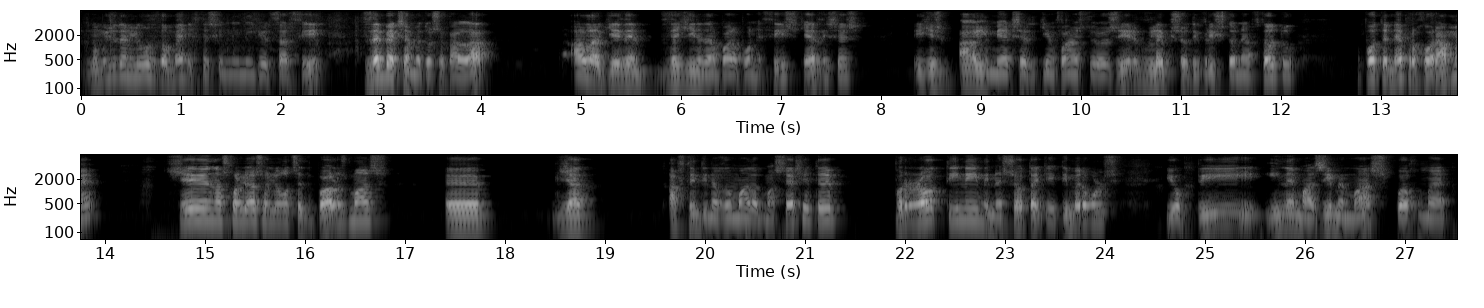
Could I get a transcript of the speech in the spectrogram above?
νομίζω ήταν λίγο δεδομένη χθεσινή νίκη ότι θα έρθει. Δεν παίξαμε τόσο καλά, αλλά και δεν, δεν γίνεται να παραπονεθείς, κέρδισες. Είχες άλλη μια εξαιρετική εμφάνιση του Ροζίρ. Βλέπεις ότι βρίσκει τον εαυτό του. Οπότε ναι, προχωράμε. Και να σχολιάσω λίγο τους αντιπάλους μας ε, για αυτή την εβδομάδα που μας έρχεται. Πρώτη είναι η Μινεσότα και η Timberwolves, οι οποίοι είναι μαζί με εμάς που έχουμε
